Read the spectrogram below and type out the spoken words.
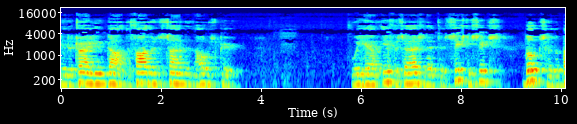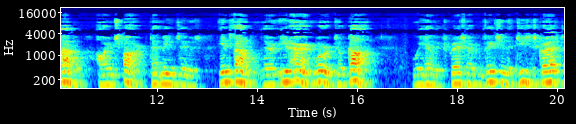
in the triune God, the Father, the Son, and the Holy Spirit. We have emphasized that the 66 books of the Bible are inspired. That means it was infallible. They're inerrant words of God. We have expressed our conviction that Jesus Christ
